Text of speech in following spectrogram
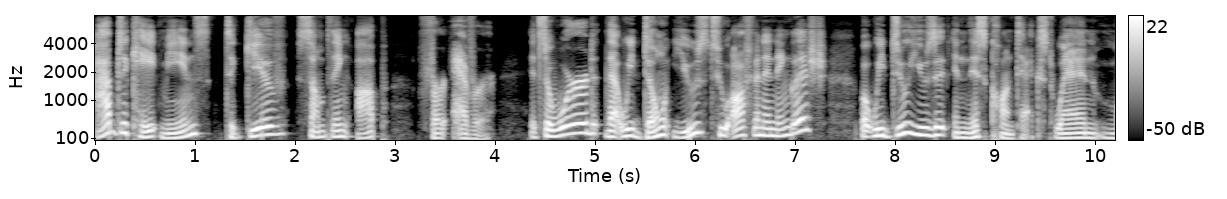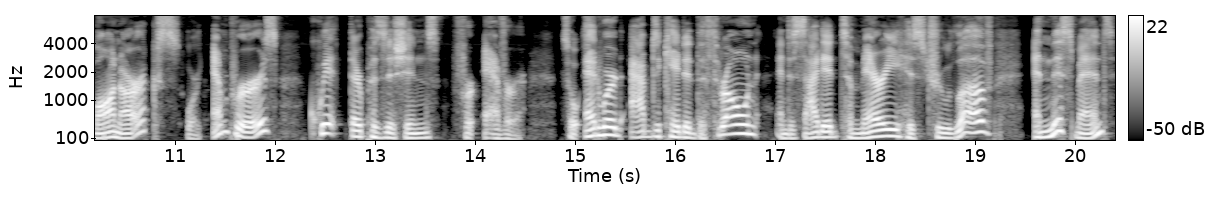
Abdicate means to give something up forever. It's a word that we don't use too often in English, but we do use it in this context when monarchs or emperors quit their positions forever. So Edward abdicated the throne and decided to marry his true love, and this meant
